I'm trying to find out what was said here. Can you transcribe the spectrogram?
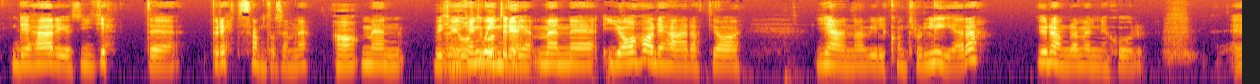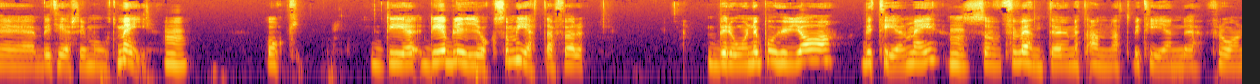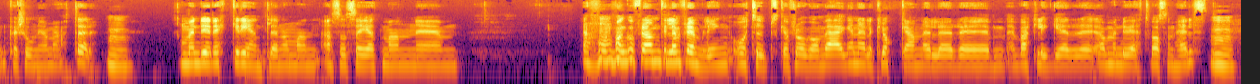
Det här är ju ett jättebrett samtalsämne. Ja, Men vi kan vi kan gå in till på det. det. Men eh, jag har det här att jag gärna vill kontrollera hur andra människor eh, beter sig mot mig. Mm. Och det, det blir ju också meta för beroende på hur jag beter mig Mm. så förväntar jag mig ett annat beteende från personer jag möter. Mm. Men det räcker egentligen om man, alltså säger att man eh, om man går fram till en främling och typ ska fråga om vägen eller klockan eller eh, vart ligger, ja men du vet vad som helst. Mm.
